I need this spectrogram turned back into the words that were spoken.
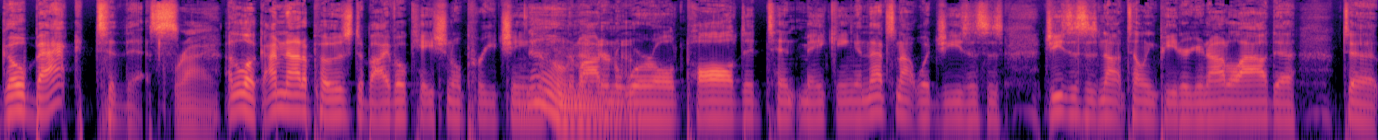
go back to this. Right. And look, I'm not opposed to bivocational preaching No, in the no, modern no. world. Paul did tent making, and that's not what Jesus is. Jesus is not telling Peter you're not allowed to to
